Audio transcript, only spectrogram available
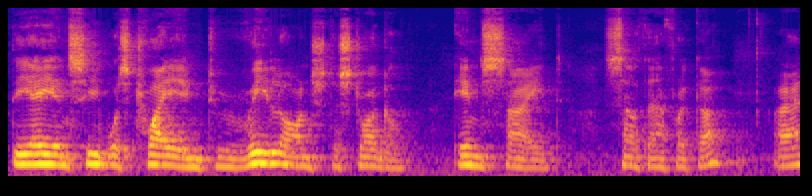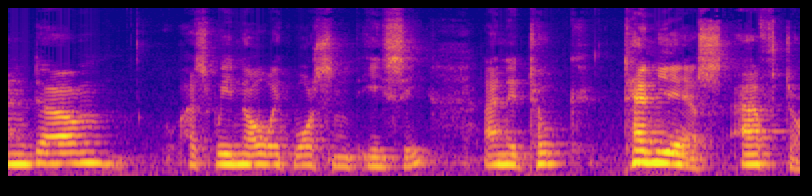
the ANC was trying to relaunch the struggle inside South Africa, and um, as we know, it wasn't easy, and it took 10 years after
